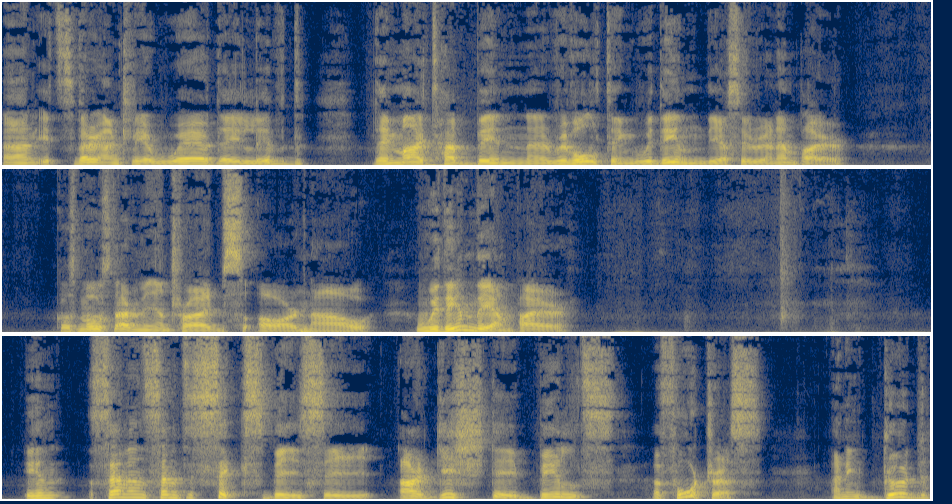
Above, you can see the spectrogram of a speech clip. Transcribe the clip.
and it's very unclear where they lived. They might have been uh, revolting within the Assyrian Empire. Because most Aramean tribes are now within the empire. In 776 BC, Argishti builds a fortress, and in good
